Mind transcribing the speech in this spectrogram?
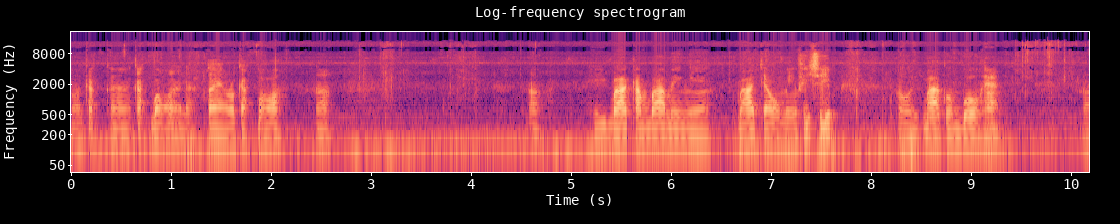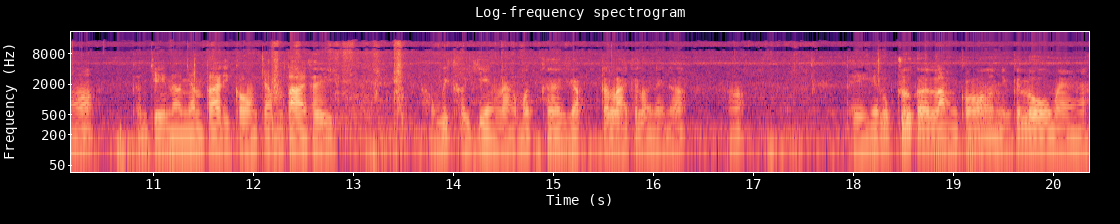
Rồi cắt à, cắt bỏ này nè. Tàn rồi cắt bỏ. Đó, đó. thì 330 ngàn. Ba chậu miễn phí ship. Rồi ba combo ha. Đó. Các anh chị nào nhanh tay thì còn chậm tay thì không biết thời gian nào mất à, gặp trở lại cái loại này nữa. Đó. Thì cái lúc trước à, Lâm có những cái lô mà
